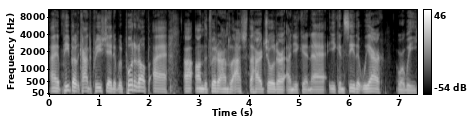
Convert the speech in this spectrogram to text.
Uh, people can't appreciate it. We'll put it up uh, uh, on the Twitter handle at the Hard Shoulder, and you can uh, you can see that we are. Or we,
